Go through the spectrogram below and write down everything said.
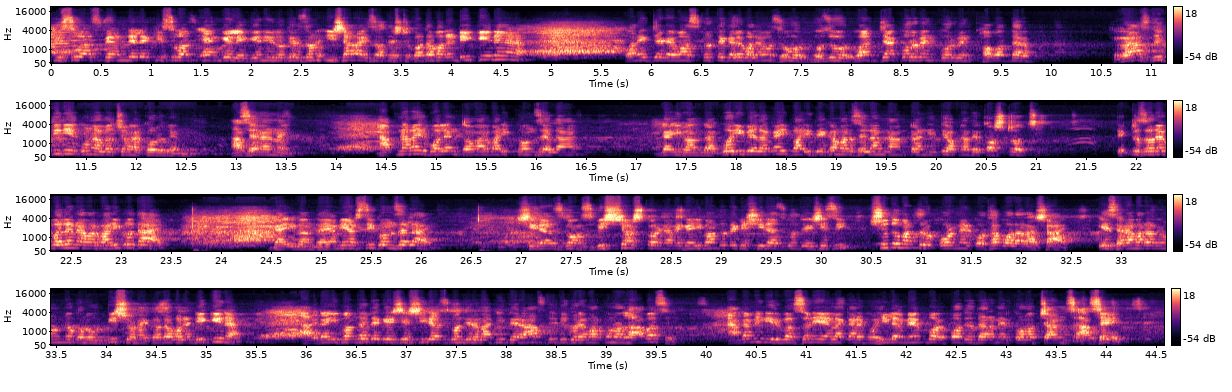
কিছু আজ প্যান্ডেলে, কিছু আজ অ্যাঙ্গেলে জ্ঞানী লোকের জন্য ইশারায় যথেষ্ট। কথা বলেন ঠিক কি না অনেক জায়গায় ওয়াজ করতে গেলে বলে হুজুর হুজুর, ওয়াজ যা করবেন করবেন। খবরদার, রাজনীতি নিয়ে কোন আলোচনা করবেন না। আছে না নাই? আপনারাই বলেন, তোমার বাড়ি কোন জেলা? গাইবান্ধা গরিব এলাকায় বাড়ি দেখে আমার জেলার নামটা নিতে আপনাদের কষ্ট হচ্ছে। একটু জোরে বলেন, আমার বাড়ি কোথায়? গাইবান্ধায় আমি আসছি কোন জেলায়? সিরাজগঞ্জ। বিশ্বাস করেন, আমি গাইবান্ধা থেকে এসেছি। শুধুমাত্র কর্মের কথা বলার আশায়। এছাড়া আমার আর অন্য কোনো উদ্দেশ্য নাই, কথা বলেন ঠিক না আর গাইবান্ধা থেকে এসে সিরাজগঞ্জের মাটিতে রাজনীতি করে আমার কোনো লাভ আছে? আগামী নির্বাচনে এলাকার মহিলা মেম্বার পদে দাঁড়ানোর কোনো চান্স আছে?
